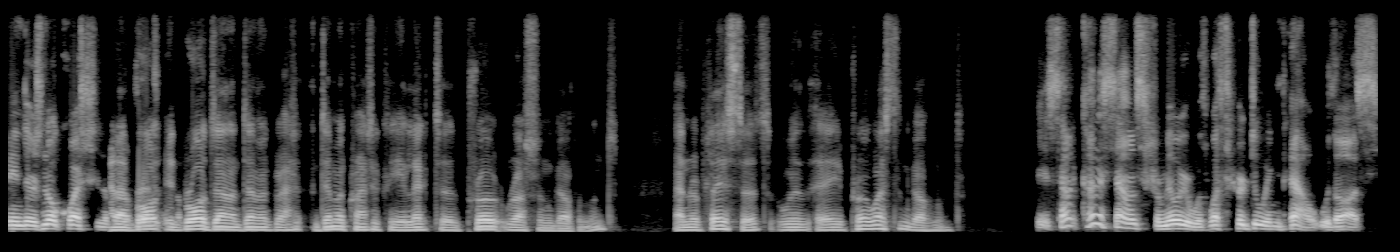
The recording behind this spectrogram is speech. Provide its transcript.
I mean, there's no question and about it brought it brought down a democratic, democratically elected pro-Russian government and replaced it with a pro-Western government. It sound, kind of sounds familiar with what they're doing now with us.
